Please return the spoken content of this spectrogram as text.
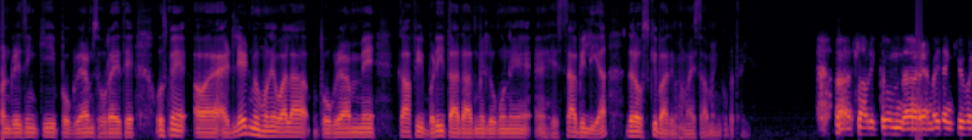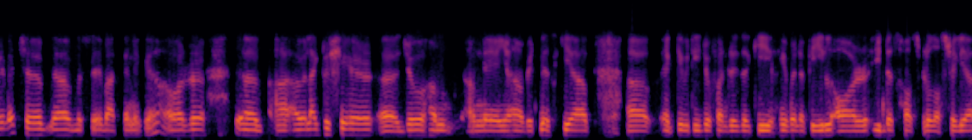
فنڈ ریزنگ کی پروگرامز ہو رہے تھے، اس میں ایڈلیڈ میں ہونے والا پروگرام میں کافی بڑی تعداد میں لوگوں نے حصہ بھی لیا۔ ذرا اس کے بارے میں ہمارے سامعین کو بتائیے۔ السلام علیکم ریحان بھائی تھینک یو ویری مچ مجھ سے بات کرنے کا اور آئی لائک ٹو شیئر جو ہم ہم نے یہاں وٹنس کیا ایکٹیویٹی جو فنڈ ریزر کی ہیومن اپیل اور انڈس ہاسپٹل آسٹریلیا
